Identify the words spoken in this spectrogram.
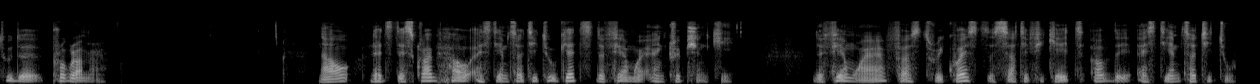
to the programmer. Now, let's describe how STM32 gets the firmware encryption key. The firmware first requests the certificate of the STM32.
